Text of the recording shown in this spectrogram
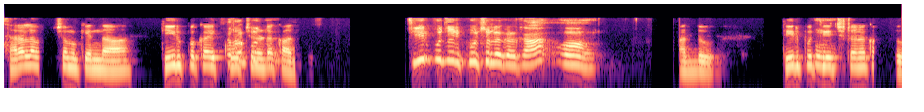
సరళ వృక్షం కింద తీర్పుకై కూర్చునుట కాదు. తీర్పు తీరి కూర్చున్న కనుక అద్దు తీర్పు తీర్చుటను కాదు.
